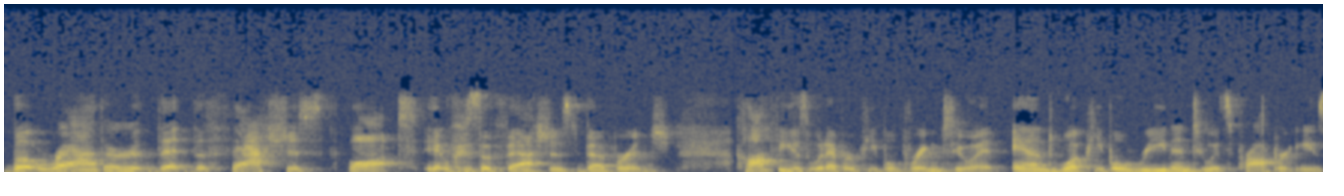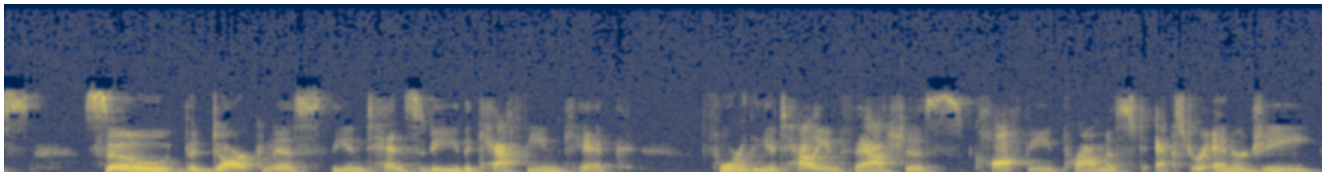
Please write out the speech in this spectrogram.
but rather that the fascists thought it was a fascist beverage. Coffee is whatever people bring to it and what people read into its properties. So the darkness, the intensity, the caffeine kick. For the Italian fascists, coffee promised extra energy.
